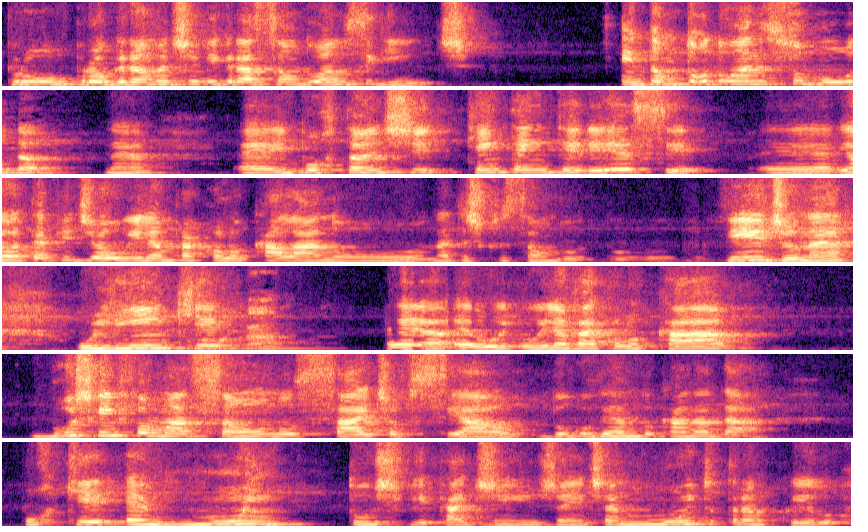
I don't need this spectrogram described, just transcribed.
para o programa de imigração do ano seguinte. Então, todo ano isso muda, né? É importante, quem tem interesse, é, eu até pedi ao William para colocar lá no, na descrição do, do, do vídeo, né? O link. É, é, o William vai colocar. Busque informação no site oficial do governo do Canadá, porque é muito muito explicadinho, gente, é muito tranquilo.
